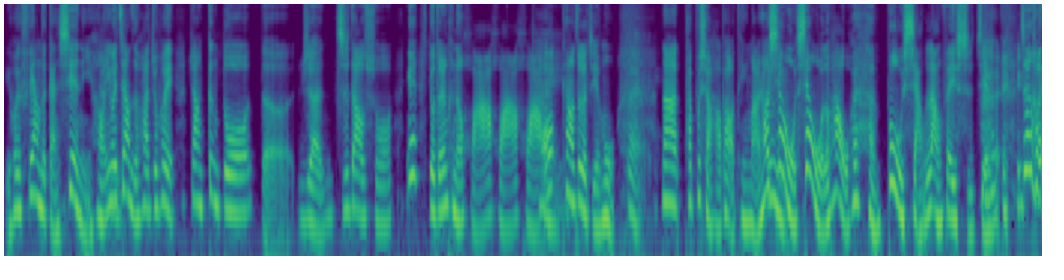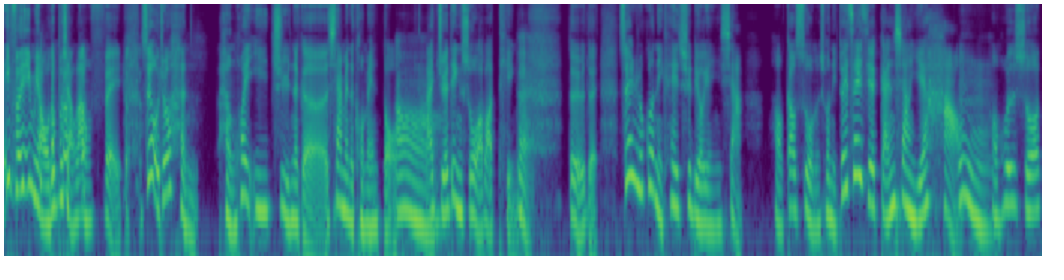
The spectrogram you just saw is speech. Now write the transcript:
也会非常的感谢你哈，因为这样子的话就会让更多的人知道说，因为有的人可能滑滑滑哦，看到这个节目，对，那他不晓好不好听嘛。然后像我、像我的话，我会很不想浪费时间，任何一分一秒我都不想浪费，所以我就很很会依据那个下面的 commento、啊。来决定说我要不要听。对，对对对，所以如果你可以去留言一下，好，告诉我们说你对这一集的感想也好，嗯好，或者说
